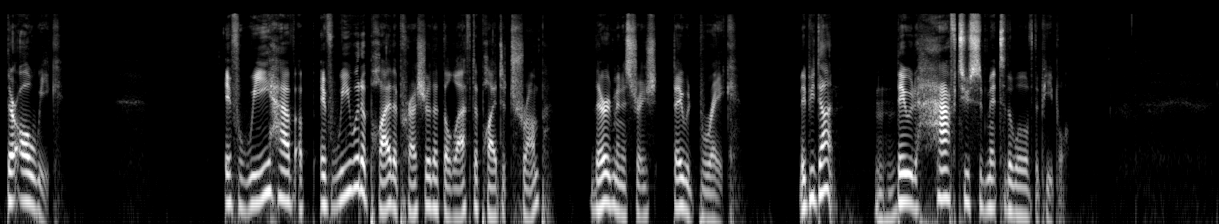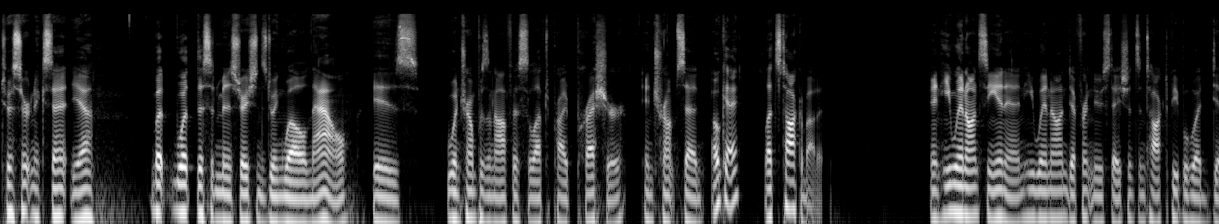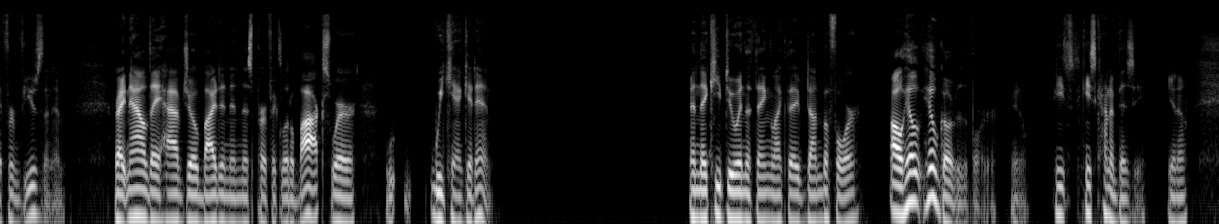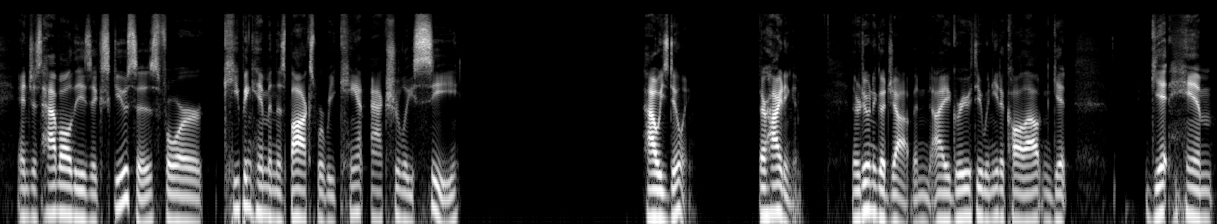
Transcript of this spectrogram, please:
They're all weak. If we have a, if we would apply the pressure that the left applied to Trump, their administration they would break. They'd be done. Mm-hmm. They would have to submit to the will of the people. To a certain extent, yeah. But what this administration's doing well now is when Trump was in office, the left applied pressure, and Trump said, okay, let's talk about it. And he went on CNN, he went on different news stations and talked to people who had different views than him. Right now, they have Joe Biden in this perfect little box where w- we can't get in. And they keep doing the thing like they've done before. Oh, he'll he'll go to the border, you know. He's he's kind of busy, you know. And just have all these excuses for keeping him in this box where we can't actually see how he's doing. They're hiding him. They're doing a good job, and I agree with you. We need to call out and get get him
